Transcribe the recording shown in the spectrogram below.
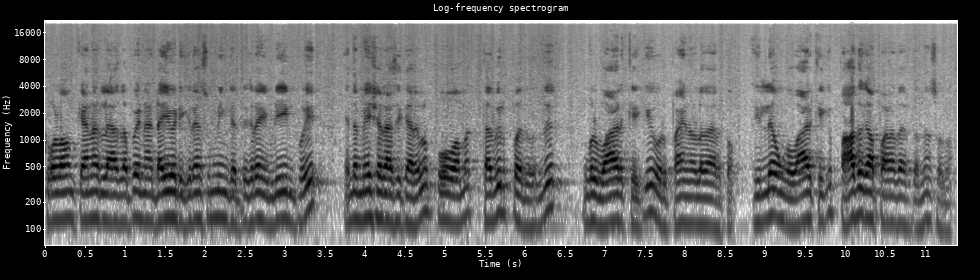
குளம் கிணறுல அதில் போய் நான் டைவ் அடிக்கிறேன் ஸ்விம்மிங் கற்றுக்கிறேன் இப்படின்னு போய் எந்த மேஷ ராசிக்காரர்களும் போகாமல் தவிர்ப்பது வந்து உங்கள் வாழ்க்கைக்கு ஒரு பயனுள்ளதாக இருக்கும். இல்லை உங்கள் வாழ்க்கைக்கு பாதுகாப்பானதாக இருக்கும்னு தான் சொல்லுவோம்.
